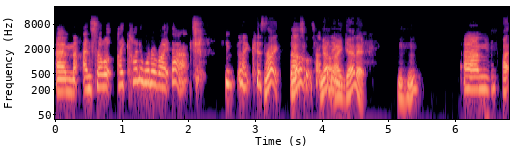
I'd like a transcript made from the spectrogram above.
Um, and so I kind of want to write that, like because right, that's no, what's happening. No, I get it. Mm-hmm. Um, I,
